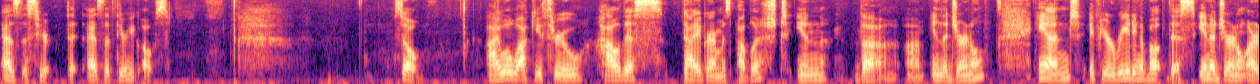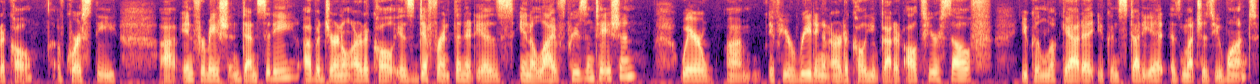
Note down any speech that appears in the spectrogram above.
as the, as the theory goes. So, I will walk you through how this diagram is published in the um, in the journal, and if you're reading about this in a journal article, of course the uh, information density of a journal article is different than it is in a live presentation. Where um, if you're reading an article, you've got it all to yourself. You can look at it, you can study it as much as you want,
